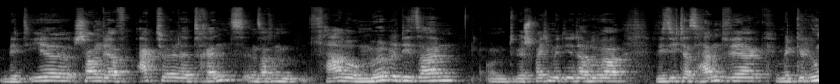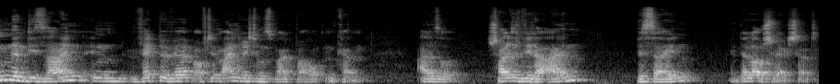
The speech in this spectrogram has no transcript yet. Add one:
Mit ihr schauen wir auf aktuelle Trends in Sachen Farbe und Möbeldesign und wir sprechen mit ihr darüber, wie sich das Handwerk mit gelungenem Design im Wettbewerb auf dem Einrichtungsmarkt behaupten kann. Also schaltet wieder ein. Bis dahin in der Lauschwerkstatt.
